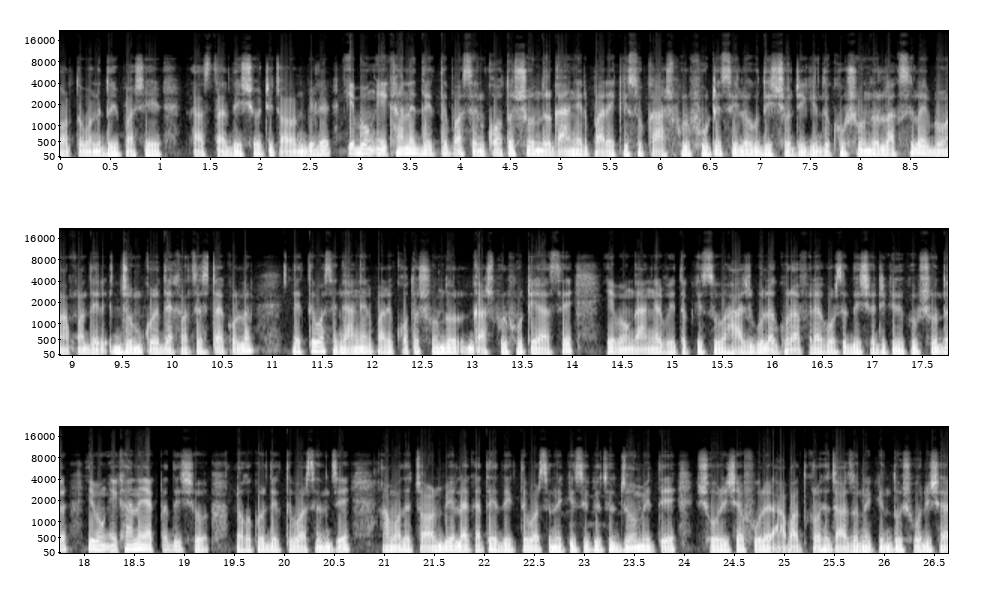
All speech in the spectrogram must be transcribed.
বর্তমানে দুই পাশে রাস্তার দৃশ্যটি চলনবিলের এবং এখানে দেখতে পাচ্ছেন কত সুন্দর গাঙের পারে কিছু কাশফুল ফুটেছিল। দৃশ্যটি কিন্তু খুব সুন্দর লাগছিল এবং আপনাদের জুম করে দেখানোর চেষ্টা করলাম। দেখতে পাচ্ছেন গাঙের পারে কত সুন্দর গাছফুল ফুটে আছে এবং গাঙের ভিতর কিছু হাঁসগুলা ঘোরাফেরা করছে। দৃশ্যটি কিন্তু খুব সুন্দর। এবং এখানে একটা দৃশ্য লক্ষ্য করে দেখতে পাচ্ছেন যে, আমাদের চরণবি এলাকাতে দেখতে পাচ্ছেন কিছু কিছু জমিতে সরিষা ফুলের আবাদ করা হয়েছে, যার জন্য কিন্তু সরিষা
